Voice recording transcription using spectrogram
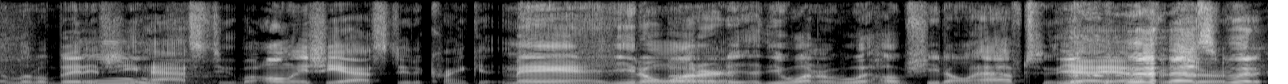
a little bit if she has to, but only if she has to to crank it. Man, you don't want her. To, you want to hope she don't have to. Yeah, yeah, That's sure. what-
